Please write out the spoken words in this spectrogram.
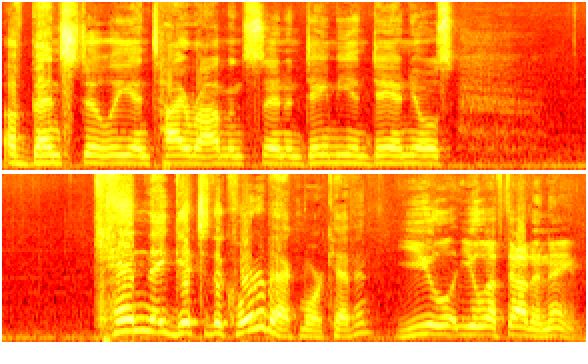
of Ben Stille and Ty Robinson and Damion Daniels. Can they get to the quarterback more, Kevin? You, you left out a name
